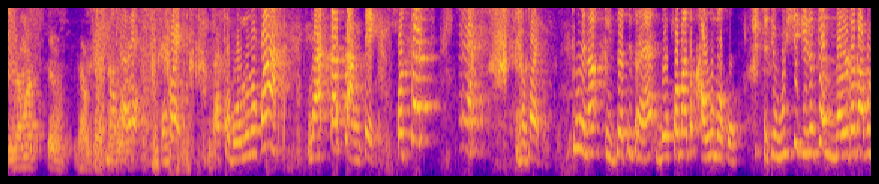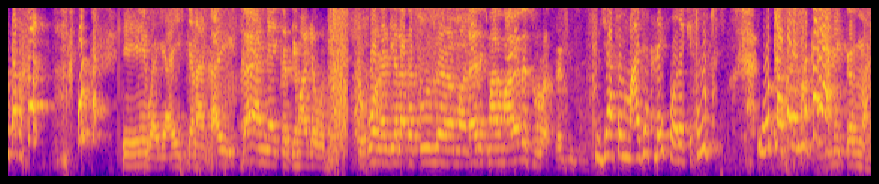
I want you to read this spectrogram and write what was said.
तुझा मत जाऊ दे आता. म्हाताऱ्या हे बाय असं बोलू नको. आत्ताच सांगते. बाय तू आहे ना इज्जतीत राहा. डोकं माझं खाऊ नको. ते ती उशी घेऊन तो नरड दाबून टाका. चल. ए बाई ऐक ना काय काय अन्याय करते माझ्यावर? तो पोरगा गेला का तू डायरेक्ट मला मारायला सुरुवात करते तू. तुझ्यात आणि माझ्यात लई फरक आहे. तू उठ. लवकर नाही करणार.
